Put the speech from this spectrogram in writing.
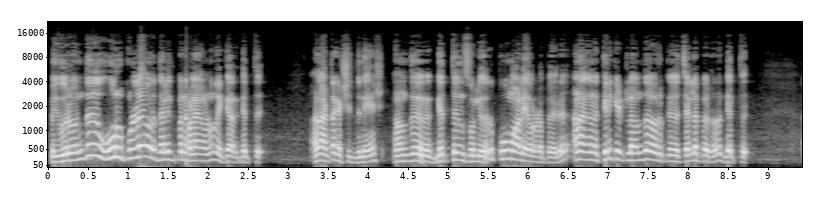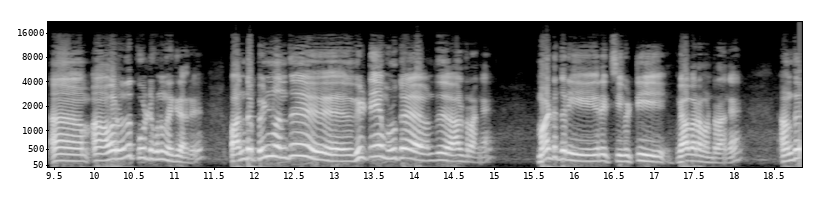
இப்போ இவர் வந்து ஊருக்குள்ளே ஒரு தலித் பெண் கல்யாணம் வந்து வைக்காரு கெத்து. அதான் அட்டகட்சி தினேஷ். வந்து கெத்துன்னு சொல்லி வருது பூமாலை அவரோட பேர். ஆனால் கிரிக்கெட்டில் வந்து அவருக்கு செல்ல பேர் வந்து கெத்து. அவர் வந்து கூட்டு கொண்டு வந்து வைக்கிறாரு இப்போ அந்த பெண் வந்து வீட்டையே முழுக்க வந்து ஆள்றாங்க. மாட்டுக்கறி இறைச்சி வெட்டி வியாபாரம் பண்ணுறாங்க வந்து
